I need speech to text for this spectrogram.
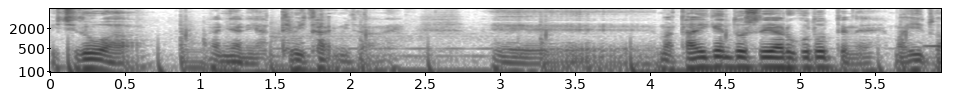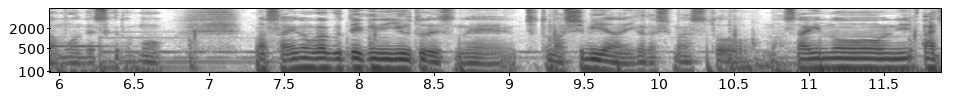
一度は何々やってみたいみたいなね、えまあ、体験としてやることってね、まあ、いいとは思うんですけども、まあ、才能学的に言うとですねちょっとまあシビアな言い方しますと、まあ、才能にあ違う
